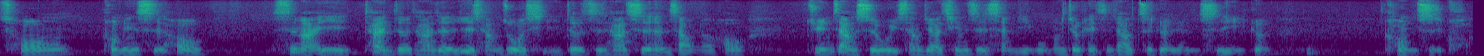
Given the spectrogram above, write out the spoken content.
从孔明死后，司马懿探得他的日常作息，得知他吃很少，然后军帐十五以上就要亲自审理，我们就可以知道这个人是一个控制狂，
